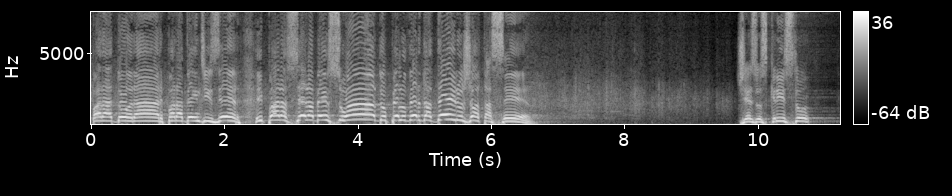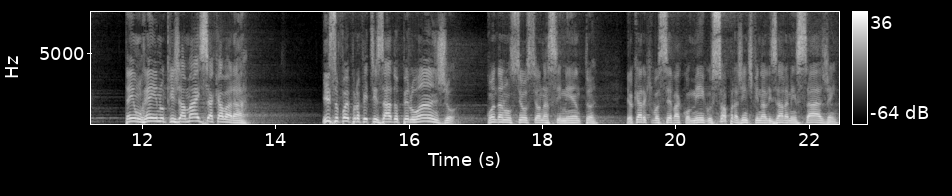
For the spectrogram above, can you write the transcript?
para adorar, para bendizer e para ser abençoado pelo verdadeiro JC. Jesus Cristo tem um reino que jamais se acabará. Isso foi profetizado pelo anjo quando anunciou o seu nascimento. Eu quero que você vá comigo, só para a gente finalizar a mensagem,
